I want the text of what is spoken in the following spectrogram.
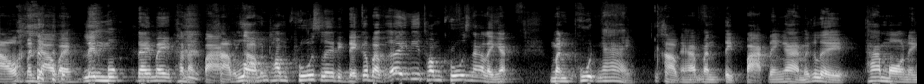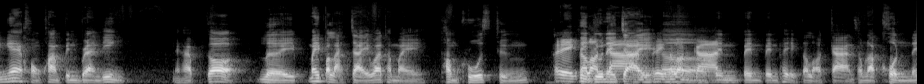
าวมันยาวไป เล่นมุกได้ไม่ถนัดปากหล่อเหมือนทอมครูซเลยเด็กๆก็แบบเอ้ยนี่ทอมครูซนะอะไรเงี้ยมันพูดง่ายนะครับมันติดปากได้ง่ายมันก็เลยถ้ามองในแง่ของความเป็น branding นะครับก็เลยไม่ประหลาดใจว่าทำไมทอมครูซถึงติดอยู่ในใจเป็นเป็นเป็นพระเอกตลอดการสำหรับคนใน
